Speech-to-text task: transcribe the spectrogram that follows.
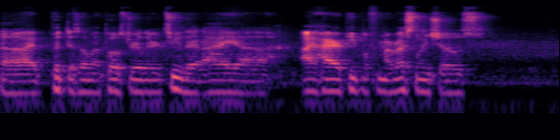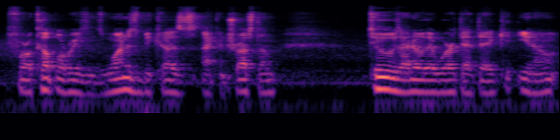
Uh, I put this on my post earlier too that I uh, I hire people for my wrestling shows for a couple reasons. One is because I can trust them. Two is I know their work they You know,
